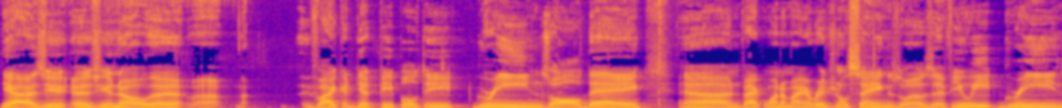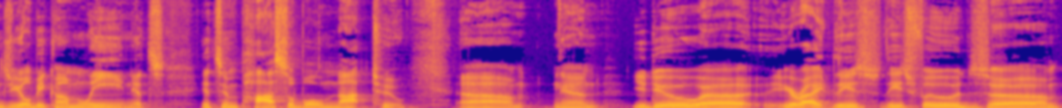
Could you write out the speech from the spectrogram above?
Yeah, as you as you know, uh, if I could get people to eat greens all day, uh, in fact, one of my original sayings was, "If you eat greens, you'll become lean." It's it's impossible not to, um, and you do. Uh, you're right. These these foods. Um,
